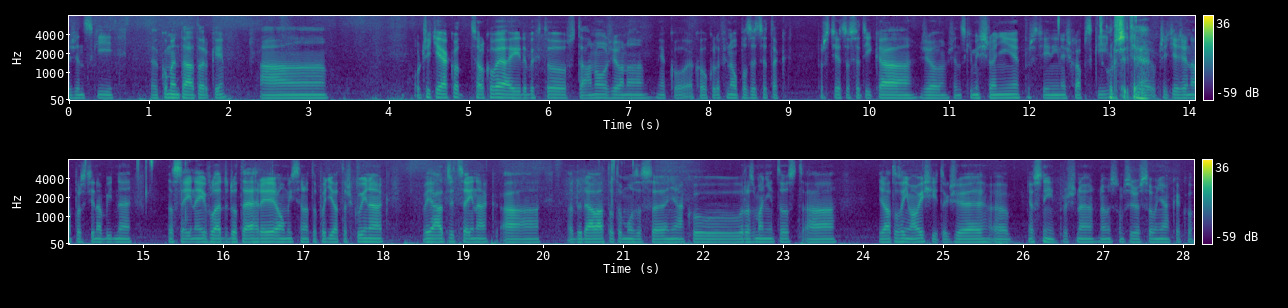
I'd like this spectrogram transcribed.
ženský uh, komentátorky a určitě jako celkově, a i kdybych to stánul, že jo, na jako, jakoukoliv jinou pozici, tak prostě co se týká, že jo, ženský myšlení je prostě jiný než chlapský. Určitě. Určitě žena prostě nabídne zase jiný vhled do té hry a umí se na to podívat trošku jinak, vyjádřit se jinak a dodává to tomu zase nějakou rozmanitost a dělá to zajímavější, takže uh, jasný, proč ne, nemyslím si, že jsou nějak jako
